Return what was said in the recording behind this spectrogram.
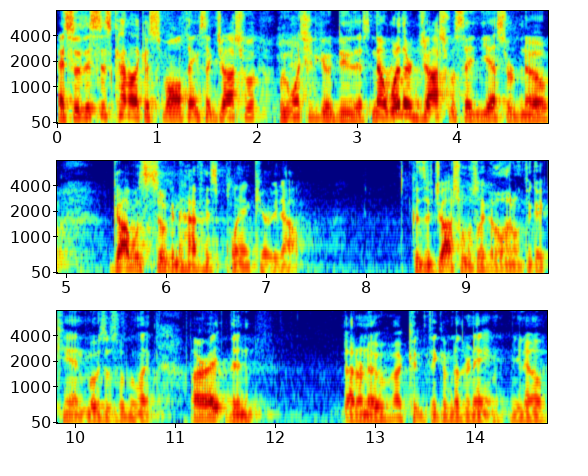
And so this is kind of like a small thing. It's like, Joshua, we want you to go do this. Now, whether Joshua said yes or no, God was still going to have his plan carried out. Because if Joshua was like, oh, I don't think I can, Moses would have been like, all right, then I don't know. I couldn't think of another name, you know?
